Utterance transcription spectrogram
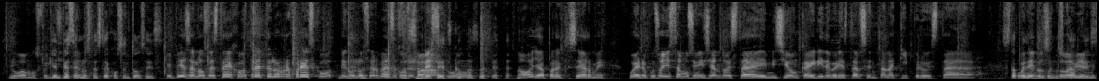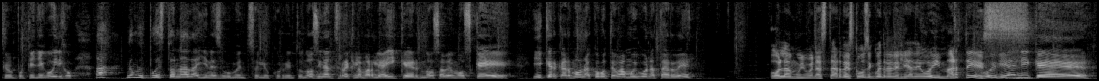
lo vamos Que felicitando. empiecen los festejos entonces. Que empiecen los festejos, tráete los refrescos, digo los cervezcos. Los pa. cervezcos. No, ya para que se arme. Bueno, pues hoy estamos iniciando esta emisión. Kairi debería estar sentada aquí, pero está, Está poniéndose con todavía el micrófono. Porque llegó y dijo, ah, no me he puesto nada. Y en ese momento salió corriendo. No sin antes reclamarle a Iker, no sabemos qué. Iker Carmona, ¿cómo te va? Muy buena tarde. Hola, muy buenas tardes. ¿Cómo se encuentran el día de hoy, martes? Muy bien, Iker.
